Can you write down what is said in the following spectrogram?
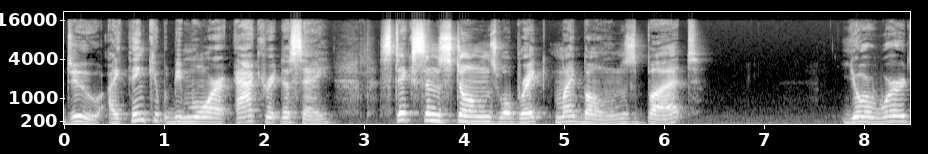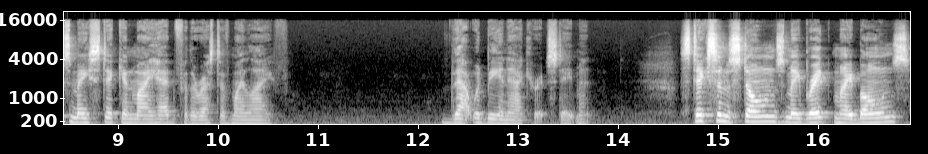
do. I think it would be more accurate to say sticks and stones will break my bones but your words may stick in my head for the rest of my life. That would be an accurate statement Sticks and stones may break my bones,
